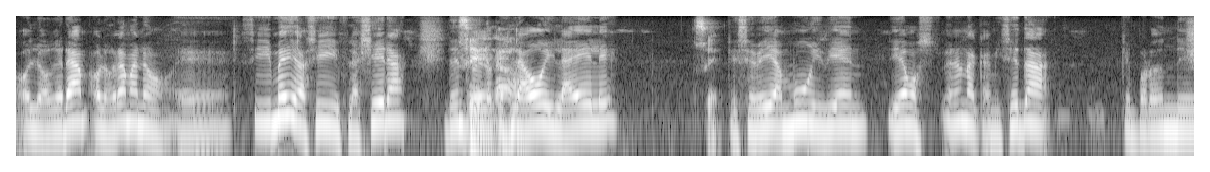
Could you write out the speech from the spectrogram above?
holograma, holograma no, eh, sí, medio así flashera dentro Sí, de lo que es la O y la L, Sí. que se veía muy bien. Digamos, era una camiseta que por donde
